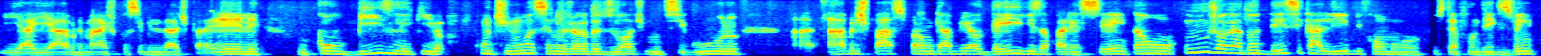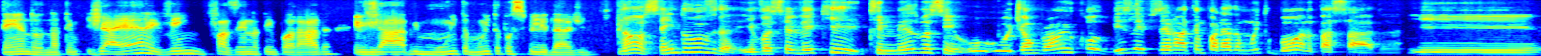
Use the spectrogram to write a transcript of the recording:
e aí abre mais possibilidade para ele. O Cole Beasley, que continua sendo um jogador de slot muito seguro, abre espaço para um Gabriel Davis aparecer. Então, um jogador desse calibre, como o Stefan Diggs vem tendo, já era e vem fazendo na temporada, ele já abre muita, muita possibilidade. Não, sem dúvida. E você vê que, que mesmo assim, o, o John Brown e o Cole Beasley fizeram uma temporada muito boa no passado. Né? E,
